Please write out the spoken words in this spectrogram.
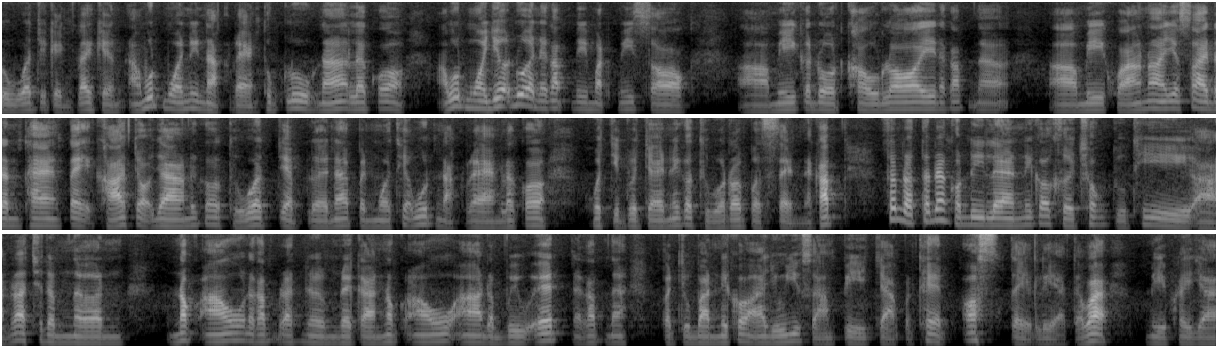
ดูว่าจะเก่งได้เก่งอาวุธมวยนี่หนักแรงทุกลูกนะ แล้วก็อาวุธมวยเยอะด้วยนะครับมีหมัดมีศอกอมีกระโดดเข่าลอยนะครับนะมีขวางหน้ายัดไส้ดันแทงเตะขาเจาะยางนี่ก็ถือว่าเจ็บเลยนะ เป็นมวยที่อาวุธหนักแรง แล้วก็ หัวจิตหัวใจนี่ก็ถือว่าร้อยเปอร์เซ็นต์นะครับสำหรับทางด้านของดีแลนด์นี่ก็เคยชกอยู่ที่ราชดำเนินน็อกเอาท์นะครับรัฐดำเนินรายการน็อกเอาท์ RWS นะครับนะปัจจุบันนี้ก็อายุ 23 ปีจากประเทศออสเตรเลีย แต่ว่ามีภรรยา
